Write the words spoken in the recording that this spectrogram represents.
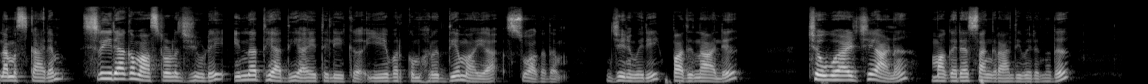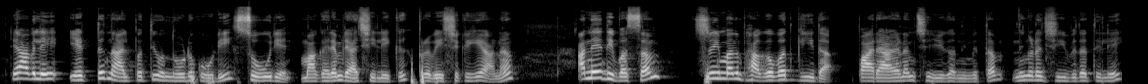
നമസ്കാരം. ശ്രീരാഗം ആസ്ട്രോളജിയുടെ ഇന്നത്തെ അധ്യായത്തിലേക്ക് ഏവർക്കും ഹൃദ്യമായ സ്വാഗതം. ജനുവരി പതിനാല് ചൊവ്വാഴ്ചയാണ് മകരസംക്രാന്തി വരുന്നത്. രാവിലെ എട്ട് നാൽപ്പത്തി ഒന്നോടുകൂടി സൂര്യൻ മകരം രാശിയിലേക്ക് പ്രവേശിക്കുകയാണ്. അന്നേ ദിവസം ശ്രീമദ് ഭഗവത്ഗീത പാരായണം ചെയ്യുക നിമിത്തം നിങ്ങളുടെ ജീവിതത്തിലെ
